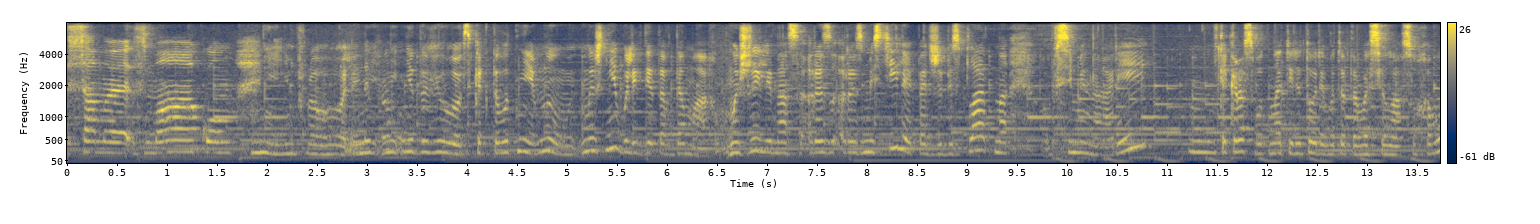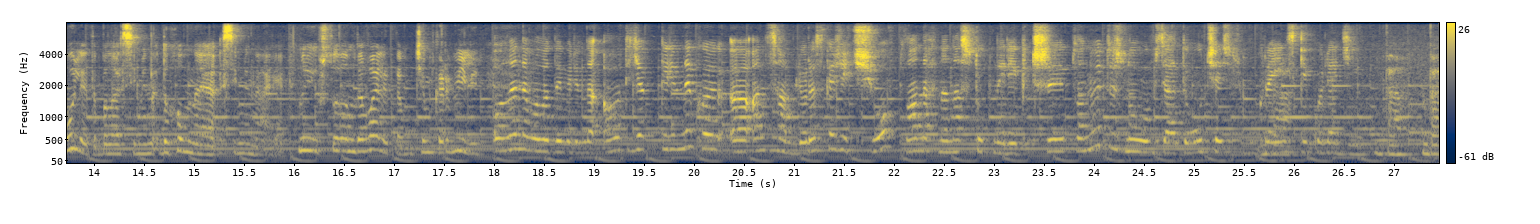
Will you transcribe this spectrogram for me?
саме з маком. Не, не пробовали, Не не, не довелось. Как-то вот не, ну, мы же не были где-то в домах. Мы жили, нас раз- разместили, опять же, бесплатно в семинарии М, Как раз вот на территории вот этого села Суховоле, это была семина- духовная семинария. Ну и что нам давали там, чем кормили? Олена Володимирівна, а от як керівник е, ансамблю, розкажіть, що в планах на наступний рік? Чи плануєте знову взяти участь в українській коляді? Да, да,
